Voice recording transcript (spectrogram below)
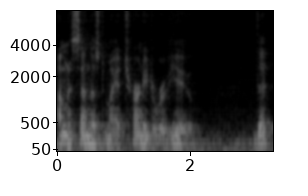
I'm going to send this to my attorney to review. That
